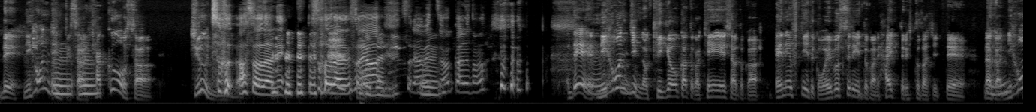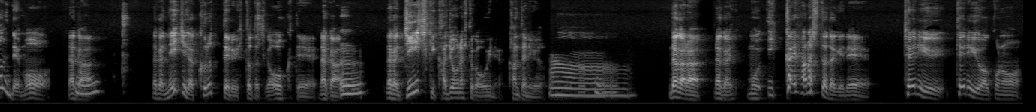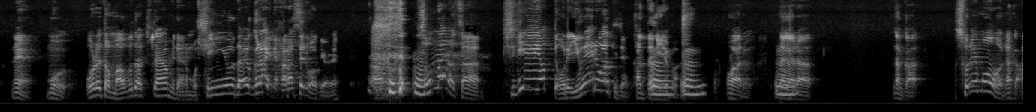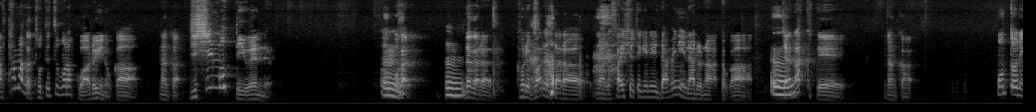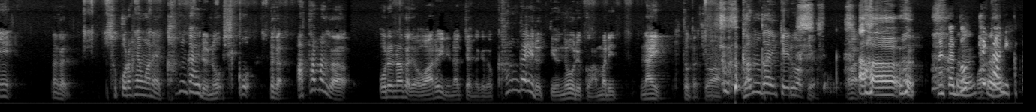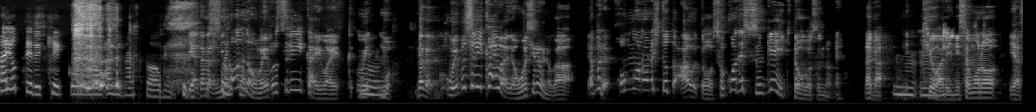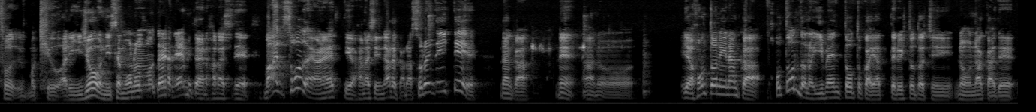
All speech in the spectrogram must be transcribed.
で、日本人ってさ、うんうん100をさ、10にそう、あ、そうだね。そうだね。それは、それはめっちゃわかるな。で、うん日本人の起業家とか経営者とか NFT とか Web3 とかに入ってる人たちって、なんかうん日本でも、なんか、うんなんかネジが狂ってる人たちが多くて、なんか、うん。なんか自意識過剰な人が多いのよ、簡単に言うと。うん。だから、なんかもう一回話しただけで、テリー、テリーはこのね、もう俺とマブダチだよみたいな、もう親友だよぐらいに話せるわけよね。そんなのさ、ちげえよって俺言えるわけじゃん、簡単に言えば。うん。わかる。うんだから、なんか、それも、なんか頭がとてつもなく悪いのか、なんか自信持って言えんだよ。わ、うんかる？うん。だから、これバレたら、なんか最終的にダメになるなとか、うん。じゃなくて、なんか、本当に、なんか、そこら辺はね、考えるの、思考、だから頭が俺の中では悪いになっちゃうんだけど、考えるっていう能力があんまりない人たちは、ガンガンいけるわけよ。ああ、なんかどっちかに偏ってる傾向があるなとは思う。いや、だから日本の Web3 界隈、うんもう、だから Web3 界隈で面白いのが、やっぱり本物の人と会うと、そこですげえ意気投合するのね。なんか、うんうん9割偽物、いや、そう、まあ、9割以上偽物だよね、みたいな話で、まあ、そうだよねっていう話になるから、それでいて、なんか、ね、あのいや、本当になんか、ほとんどのイベントとかやってる人たちの中で、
